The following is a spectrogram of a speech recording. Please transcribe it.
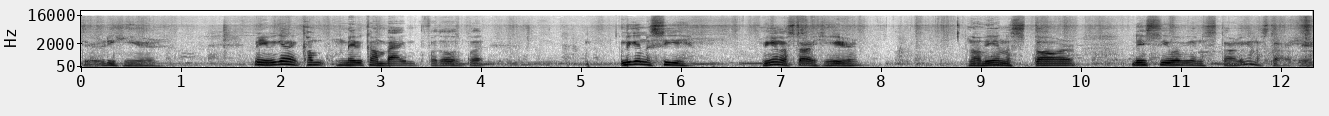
dirty here mean we're gonna come maybe come back for those but we're gonna see we're gonna start here. No we're gonna start let's see what we're gonna start. We're gonna start here.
